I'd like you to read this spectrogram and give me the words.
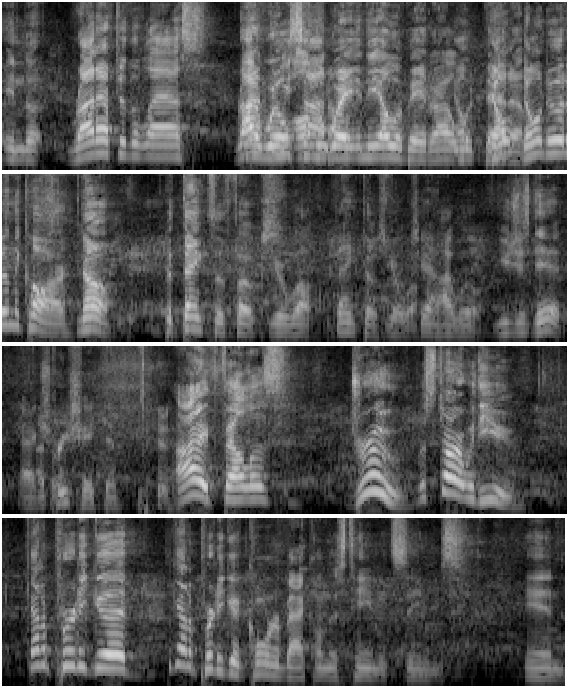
in the right after the last. Right I will on the way in the elevator. I'll no, look that don't, up. Don't do it in the car. No, but thanks those folks. You're welcome. Thank those You're folks. Welcome. Yeah, I will. You just did. Actually, I appreciate them. All right, fellas. Drew, let's start with you. Got a pretty good. We got a pretty good cornerback on this team, it seems. In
